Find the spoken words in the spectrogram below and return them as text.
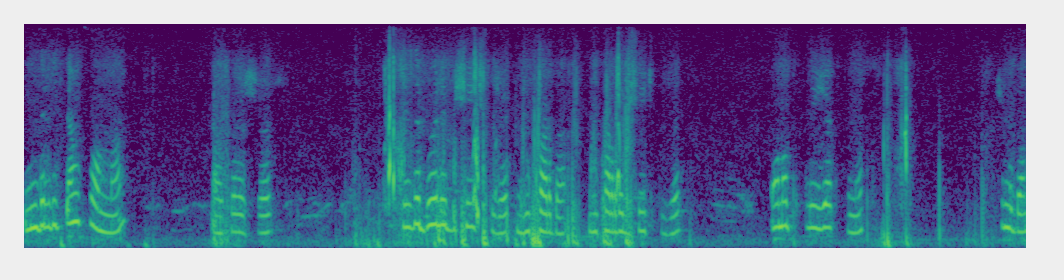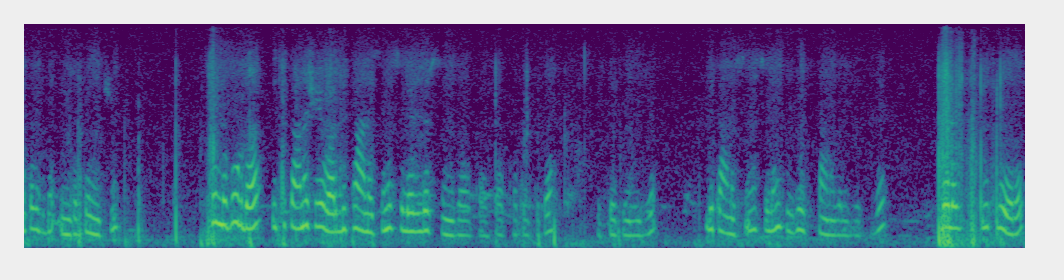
indirdikten sonra arkadaşlar sizde böyle bir şey çıkacak. Yukarıda. Yukarıda bir şey çıkacak. Ona tıklayacaksınız. Şimdi ben tabii ki de indirdiğim için. Şimdi burada iki tane şey var. Bir tanesini silebilirsiniz arkadaşlar tabii ki de. istediğinizi. Bir tanesini silin çünkü iki tane gelecek size. Böyle yüklüyoruz.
